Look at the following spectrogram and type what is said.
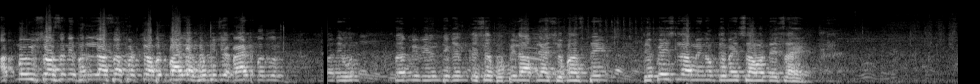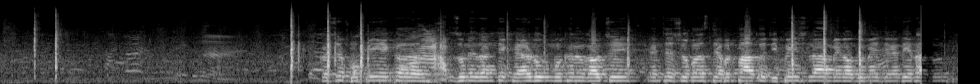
आत्मविश्वासाने भरलेला असा फटका आपण पाहिला भोपीच्या बॅट मधून देऊन. तर मी विनंती करेन कशा भोपीला आपल्या शुभास्ते. दिपेशला man of the match award द्यायचा आहे कश्यप भोपी एक जुने जाणते खेळाडू मुलखाना गावचे. यांच्या शुभास्ते आपण पाहतो दिपेशला मॅन ऑफ द मॅच देण्यात येत असून चेंडू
